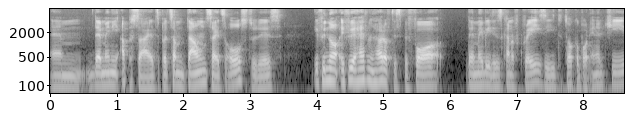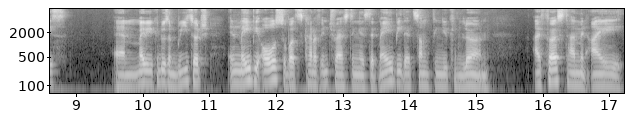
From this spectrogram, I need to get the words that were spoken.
Um, there are many upsides, but some downsides also to this. If you know, if you haven't heard of this before, then maybe this is kind of crazy to talk about energies. Um, maybe you can do some research and maybe also what's kind of interesting is that maybe that's something you can learn. I first time when I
